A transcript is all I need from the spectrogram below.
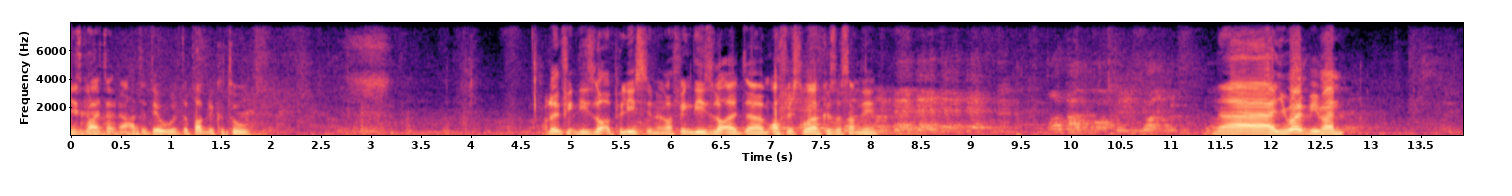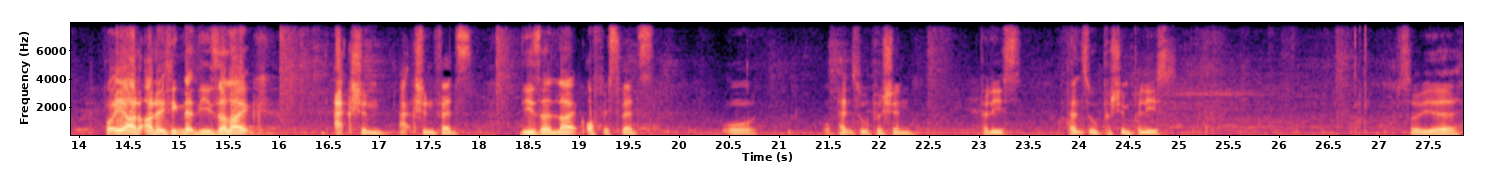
these guys don't know how to deal with the public at all. I don't think these lot are police, you know. I think these lot are um, office workers or something. Nah, you won't be, man. But yeah, I, I don't think that these are like action action feds. These are like office feds, or or pencil pushing police, pencil pushing police. So yeah.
